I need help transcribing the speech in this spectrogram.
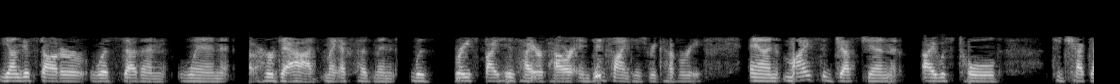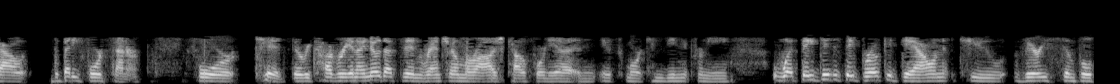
youngest daughter was seven when her dad, my ex-husband, was braced by his higher power and did find his recovery. And my suggestion, I was told to check out the Betty Ford Center for kids, their recovery. And I know that's in Rancho Mirage, California, and it's more convenient for me. What they did is they broke it down to very simple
